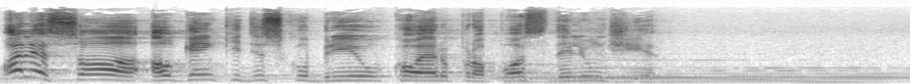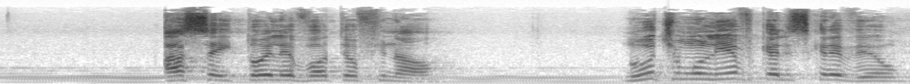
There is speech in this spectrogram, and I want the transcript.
Olha só alguém que descobriu qual era o propósito dele um dia. Aceitou e levou até o final. No último livro que ele escreveu,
